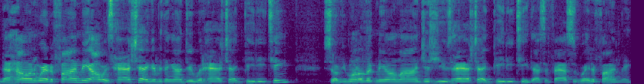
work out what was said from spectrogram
Now, how and where to find me? I always hashtag everything I do with hashtag PDT. So if you want to look me online, just use hashtag PDT. That's the fastest way to find me.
